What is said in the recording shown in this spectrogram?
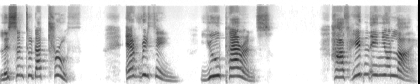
Listen to that truth. Everything you parents have hidden in your life,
